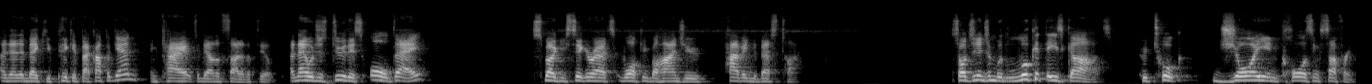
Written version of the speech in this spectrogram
and then they make you pick it back up again and carry it to the other side of the field. And they would just do this all day, smoking cigarettes, walking behind you, having the best time. Solzhenitsyn would look at these guards who took joy in causing suffering,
